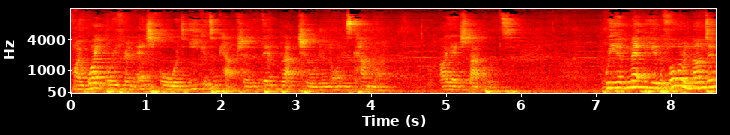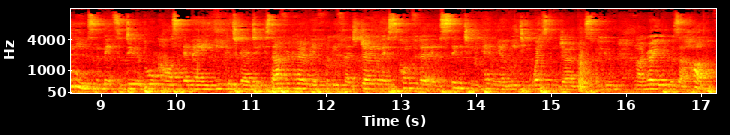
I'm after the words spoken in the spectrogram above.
My white boyfriend edged forward, eager to capture the dead black children on his camera. I edged backwards. We had met the year before in London. He was in the midst of doing a broadcast MA, eager to go to East Africa, be a fully fledged journalist, confident in a stint in Kenya, meeting Western journalists for whom Nairobi was a hub,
